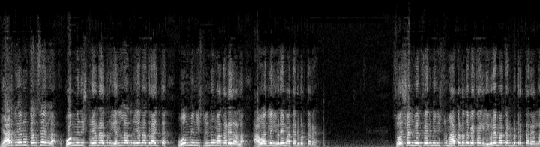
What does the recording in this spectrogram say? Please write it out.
ಯಾರ್ದು ಏನೂ ಕೆಲಸ ಇಲ್ಲ. ಹೋಮ್ ಮಿನಿಸ್ಟರ್ ಏನಾದ್ರೂ, ಎಲ್ಲಾದ್ರೂ ಏನಾದ್ರೂ ಆಯ್ತಾ? ಹೋಮ್ ಮಿನಿಸ್ಟರ್ ಇನ್ನೂ ಮಾತಾಡಿರಲ್ಲ. ಆವಾಗಲೇ ಇವರೇ ಮಾತಾಡ್ಬಿಡ್ತಾರೆ. ಸೋಷಿಯಲ್ ವೆಲ್ಫೇರ್ ಮಿನಿಸ್ಟರ್ ಮಾತಾಡೋದೇ ಬೇಕಾಗಿಲ್ಲ. ಇವರೇ ಮಾತಾಡ್ಬಿಟ್ಟಿರ್ತಾರೆ ಎಲ್ಲ.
